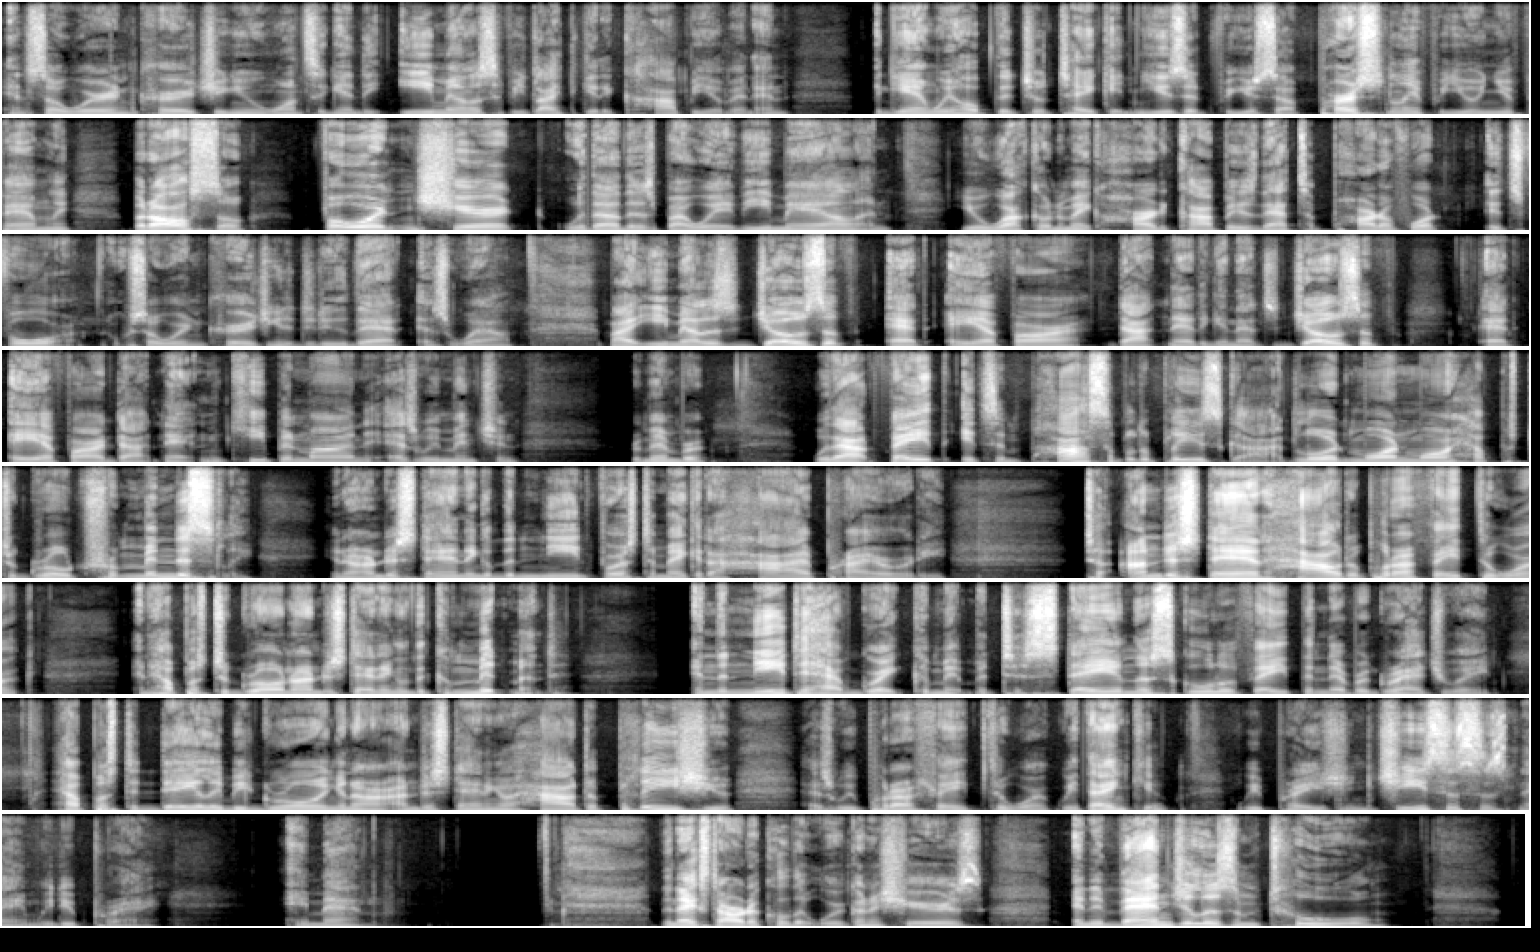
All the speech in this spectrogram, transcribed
And so we're encouraging you once again to email us if you'd like to get a copy of it. And again, we hope that you'll take it and use it for yourself personally, for you and your family, but also forward and share it with others by way of email. And you're welcome to make hard copies. That's a part of what it's for. So we're encouraging you to do that as well. My email is joseph at afr.net. Again, that's joseph at afr.net. And keep in mind, as we mentioned, remember, without faith, it's impossible to please God. Lord, more and more help us to grow tremendously in our understanding of the need for us to make it a high priority, to understand how to put our faith to work, and help us to grow in our understanding of the commitment and the need to have great commitment to stay in the school of faith and never graduate. Help us to daily be growing in our understanding of how to please you as we put our faith to work. We thank you. We praise you. In Jesus' name we do pray. Amen. The next article that we're going to share is an evangelism tool,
